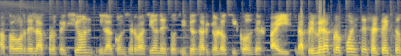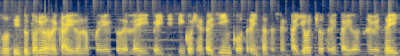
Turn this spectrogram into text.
a favor de la protección y la conservación de estos sitios arqueológicos del país. La primera propuesta es el texto sustitutorio recaído en los proyectos de ley 2585, 3068, 3296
